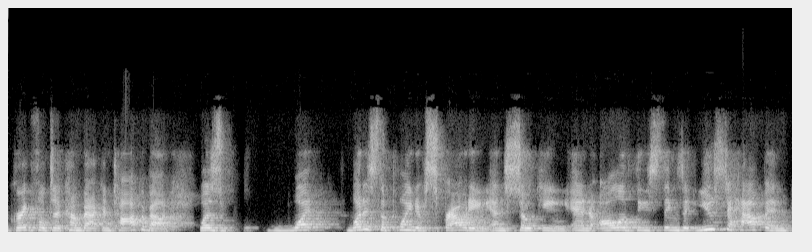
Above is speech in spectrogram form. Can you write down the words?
grateful to come back and talk about was what what is the point of sprouting and soaking and all of these things that used to happen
